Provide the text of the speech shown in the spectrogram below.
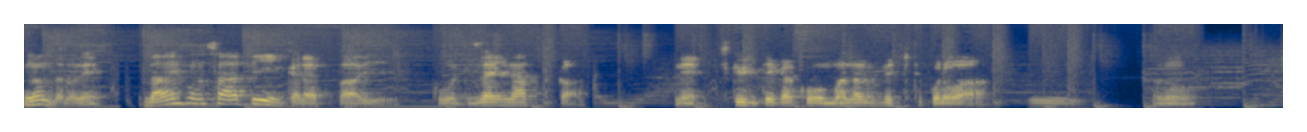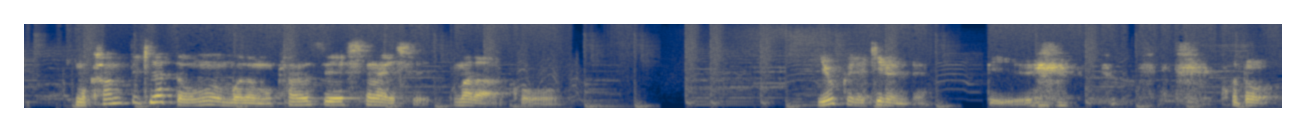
なんだろうね。iPhone 13からやっぱり、こう、デザイナーとか、ね、作り手がこう学ぶべきところは、うん。あの、もう完璧だと思うものも完成してないし、まだこう、よくできるんだよっていう こと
